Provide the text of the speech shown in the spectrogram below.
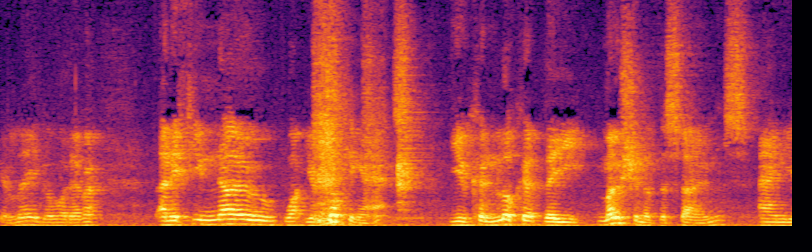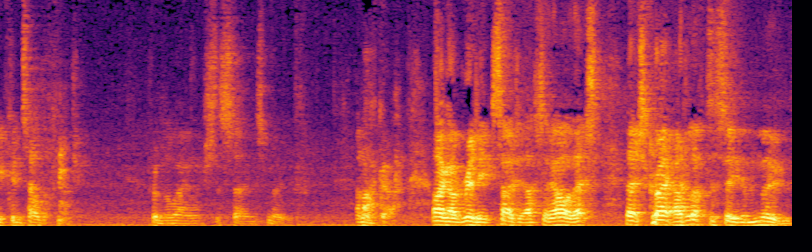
your leg or whatever. And if you know what you're looking at, you can look at the motion of the stones and you can tell the future from the way in which the stones move. And I got, I got really excited. I said, Oh, that's, that's great. I'd love to see them move.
